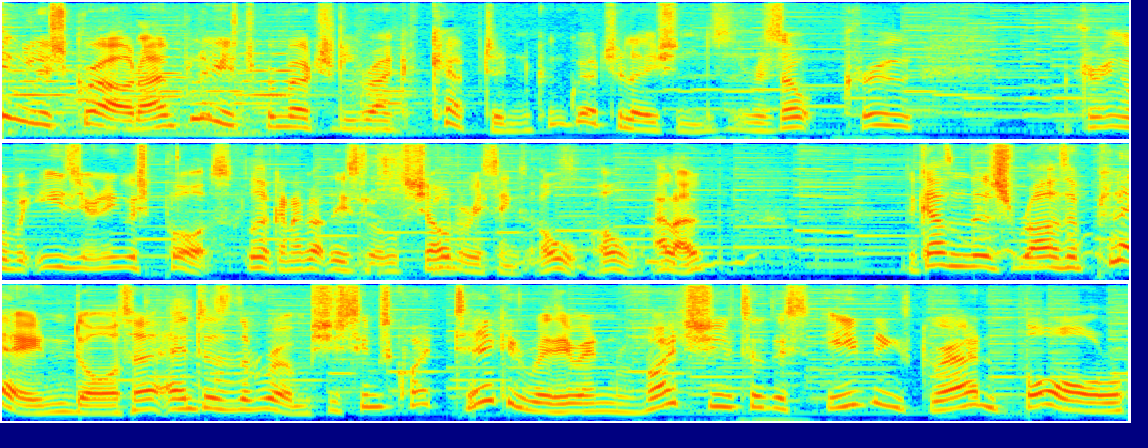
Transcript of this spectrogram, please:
English crown, I am pleased to promote you to the rank of captain. Congratulations. Result, crew Recruiting will be easier in English ports. Look, and I got these little shouldery things. Oh, oh, hello. The cousin that's rather plain daughter enters the room. She seems quite taken with you and invites you to this evening's grand ball.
